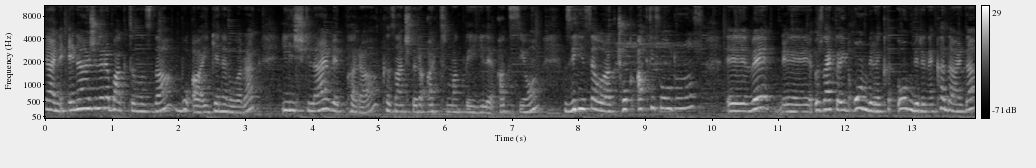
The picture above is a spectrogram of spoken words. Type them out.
Yani enerjilere baktığımızda bu ay genel olarak ilişkiler ve para, kazançları arttırmakla ilgili aksiyon, zihinsel olarak çok aktif olduğunuz e, ve e, özellikle ayın 11'e 11'ine kadar da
